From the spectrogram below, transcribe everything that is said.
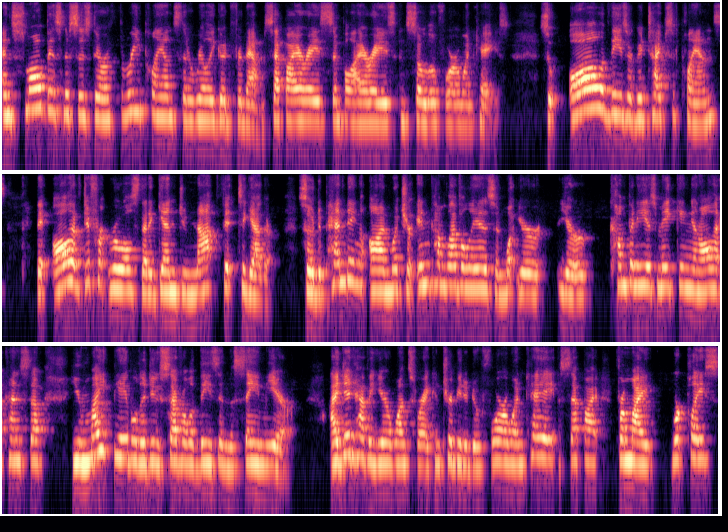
And small businesses, there are three plans that are really good for them. SEP IRAs, simple IRAs, and solo 401ks. So all of these are good types of plans. They all have different rules that again, do not fit together. So depending on what your income level is and what your, your company is making and all that kind of stuff, you might be able to do several of these in the same year. I did have a year once where I contributed to a 401k, a SEP I, from my workplace,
